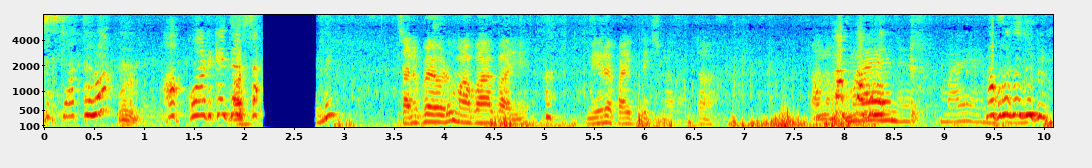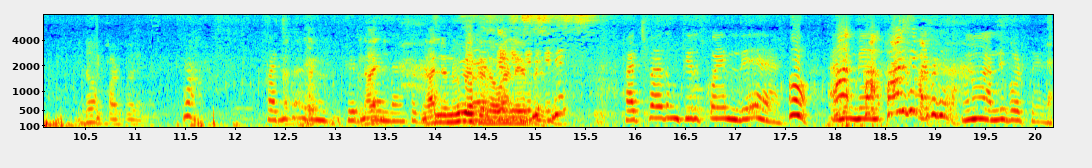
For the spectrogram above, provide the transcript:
చేస్తాను. ఆ కోటికే చేస్తా. చనిపోయాడు మా బాబాయ్. మీరే పైకి తెచ్చినారు అంతా మాకు- మాకు- మాకు రోజు చూపి. ఇదో పడిపోయింది. పచ్చిపాదం తిరుక్కోయింది ఉమ్, అన్ని పడిపోయింది.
